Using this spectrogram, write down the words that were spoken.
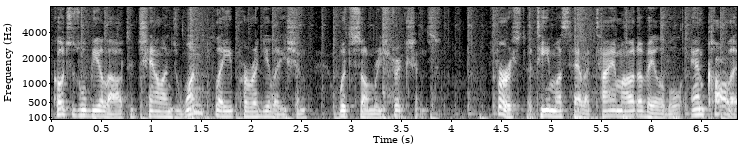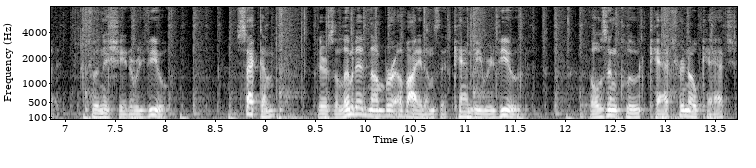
coaches will be allowed to challenge one play per regulation with some restrictions. First, a team must have a timeout available and call it to initiate a review. Second, there's a limited number of items that can be reviewed. Those include catch or no catch,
